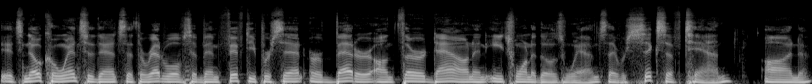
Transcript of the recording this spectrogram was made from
it's no coincidence that the Red Wolves have been 50% or better on third down in each one of those wins. They were 6 of 10 on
